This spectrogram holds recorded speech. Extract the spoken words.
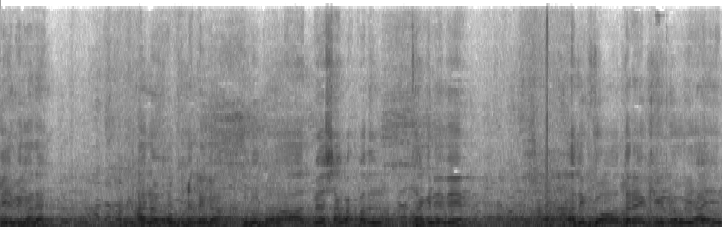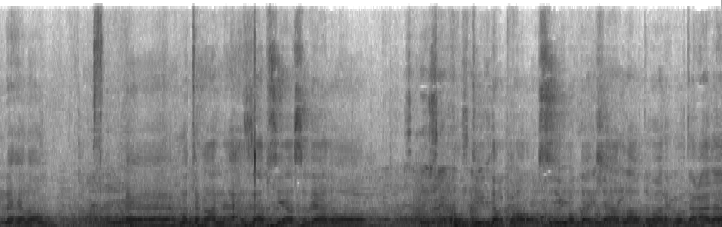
qiimiga leh. Ana og xilliga kulub oo aad meeshaan wax badan taagneedeen adinkoo dareenkiina uu yahay in la helo mataqaana axsaab siyaasadeed oo runtii dalka hore u sii wada insha allahu tabaaraka wa tacaala.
